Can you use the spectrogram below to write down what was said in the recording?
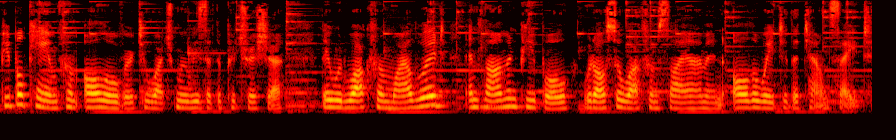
People came from all over to watch movies at the Patricia. They would walk from Wildwood, and Tla'amin people would also walk from Sliammon all the way to the town site.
